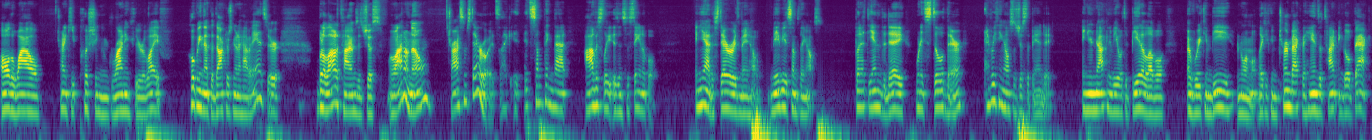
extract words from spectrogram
all the while trying to keep pushing and grinding through your life, hoping that the doctor's going to have an answer. But a lot of times it's just, well, I don't know try some steroids. Like it, it's something that obviously isn't sustainable. And yeah, the steroids may help. Maybe it's something else. But at the end of the day, when it's still there, everything else is just a band aid. And you're not going to be able to be at a level of where you can be normal. Like you can turn back the hands of time and go back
